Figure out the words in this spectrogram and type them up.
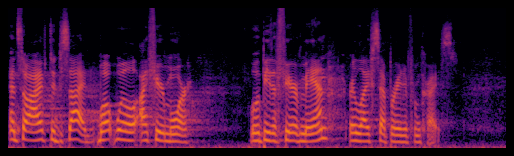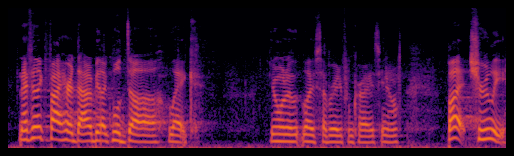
and so I have to decide what will I fear more? Will it be the fear of man or life separated from Christ? And I feel like if I heard that, I'd be like, well, duh, like, you don't want a life separated from Christ, you know? But truly,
